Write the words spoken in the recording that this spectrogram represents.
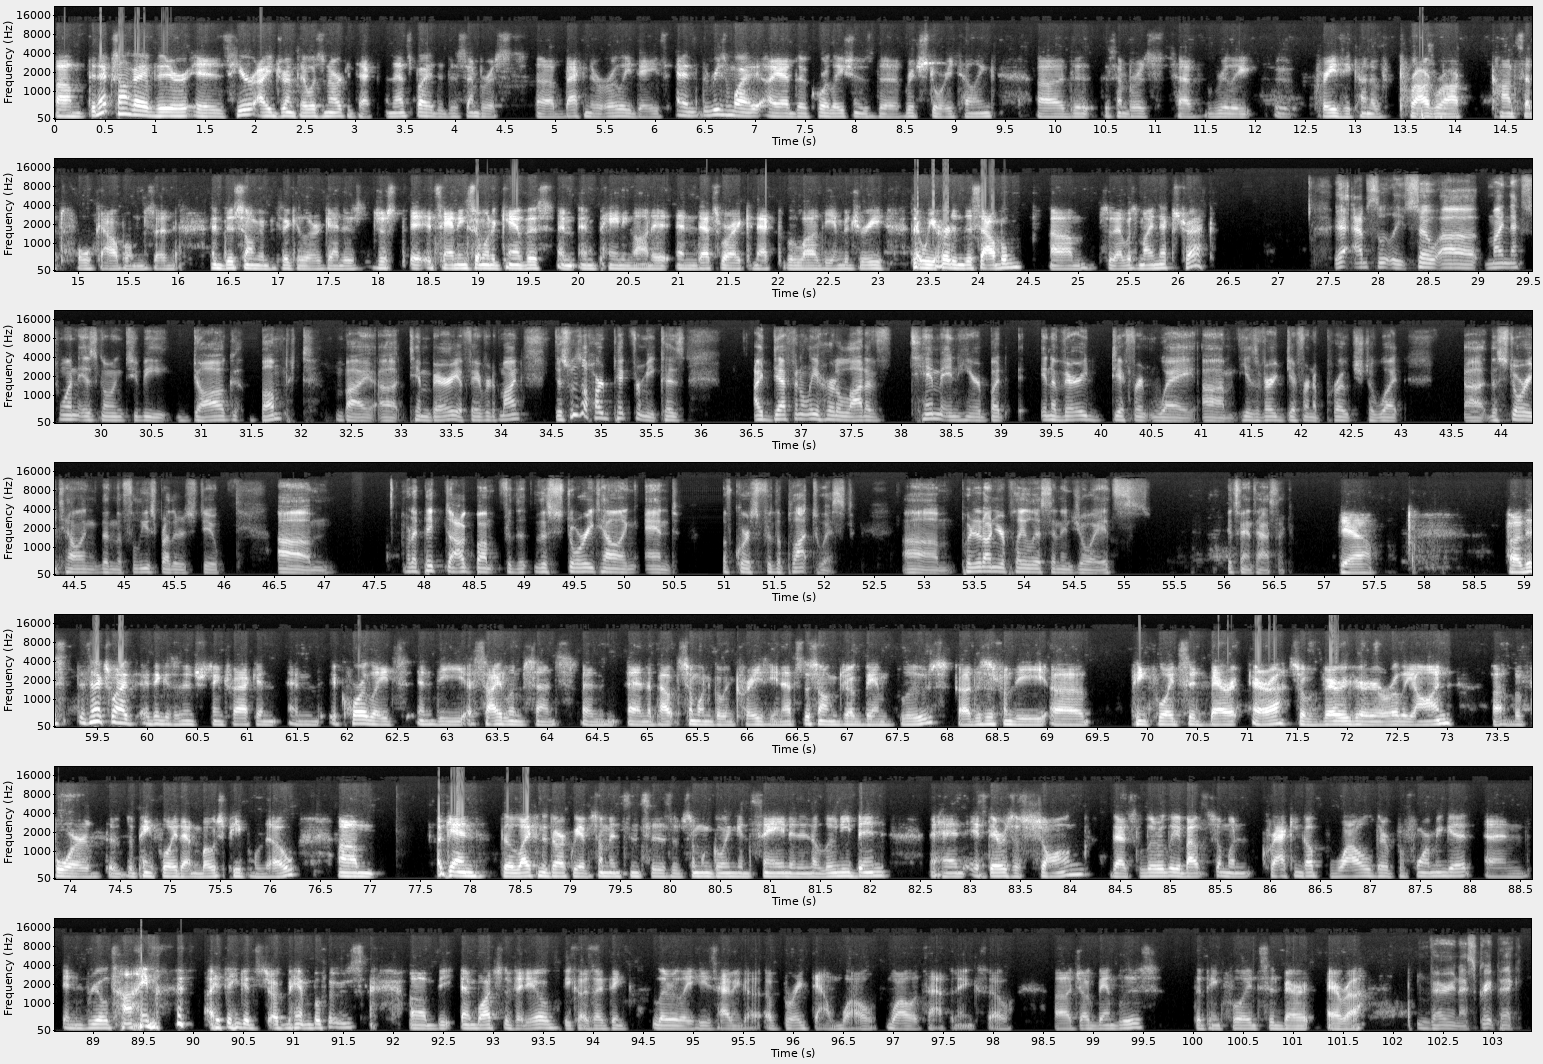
Um, the next song I have there is Here I Dreamt I Was an Architect, and that's by the Decemberists uh, back in their early days. And the reason why I add the correlation is the rich storytelling. Uh, the Decemberists have really uh, crazy kind of prog rock concept folk albums and and this song in particular again is just it's handing someone a canvas and, and painting on it and that's where i connect with a lot of the imagery that we heard in this album um, so that was my next track yeah, absolutely. So uh my next one is going to be Dog Bumped by uh Tim Barry, a favorite of mine. This was a hard pick for me because I definitely heard a lot of Tim in here, but in a very different way. Um, he has a very different approach to what uh, the storytelling than the Felice brothers do. Um, but I picked Dog Bump for the, the storytelling and, of course, for the plot twist. Um, put it on your playlist and enjoy. It's it's fantastic. Yeah. Uh, this this next one I, I, think is an interesting track and and it correlates in the asylum sense and and about someone going crazy and that's the song Jug Band Blues. Uh, this is from the uh, Pink Floyd Syd Barrett era, so very very early on, uh, before the, the Pink Floyd that most people know. Um, again, the Life in the Dark. We have some instances of someone going insane and in a loony bin, and if there's a song that's literally about someone cracking up while they're performing it and in real time. I think it's Jug Band Blues. Um, and watch the video because I think literally he's having a, a breakdown while while it's happening. So, uh, Jug Band Blues, the Pink Floyd Syd Barrett era. Very nice, great pick.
